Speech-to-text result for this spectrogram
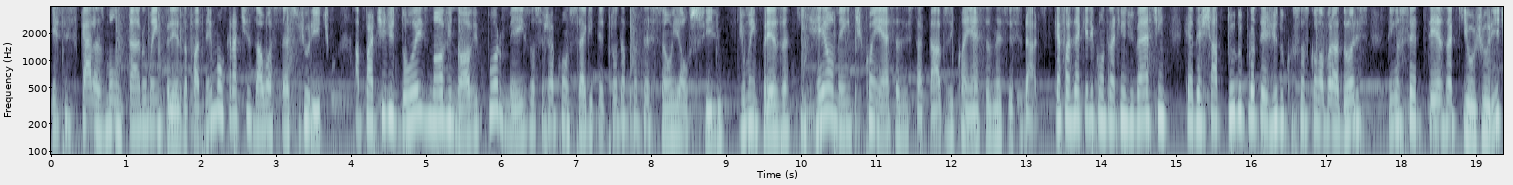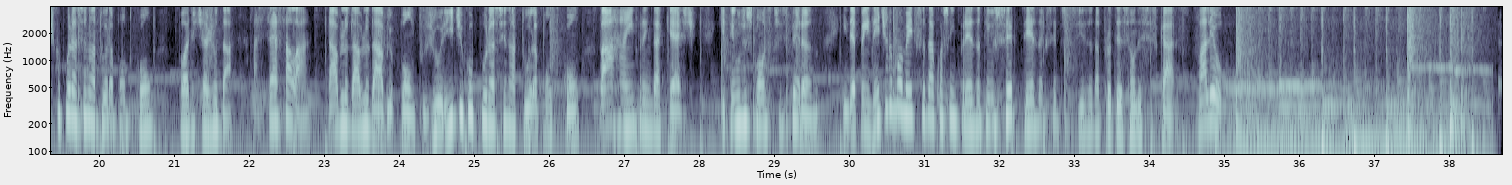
Esses caras montaram uma empresa para democratizar o acesso jurídico. A partir de 2,99 por mês você já consegue ter toda a proteção e auxílio de uma empresa que realmente conhece as startups e conhece as necessidades. Quer fazer aquele contratinho de vesting? Quer deixar tudo protegido com seus colaboradores? Tenho certeza que o jurídicoporassinatura.com pode te ajudar. Acesse lá www.juridicoporassinatura.com barra empreendacast que tem um desconto te esperando. Independente do momento que você está com a sua empresa, tenho certeza que você precisa da proteção desses caras. Valeu!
